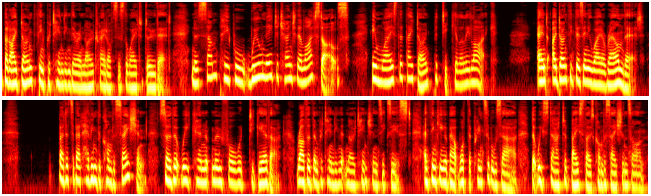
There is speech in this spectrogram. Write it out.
But I don't think pretending there are no trade offs is the way to do that. You know, some people will need to change their lifestyles in ways that they don't particularly like. And I don't think there's any way around that but it's about having the conversation so that we can move forward together rather than pretending that no tensions exist and thinking about what the principles are that we start to base those conversations on.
